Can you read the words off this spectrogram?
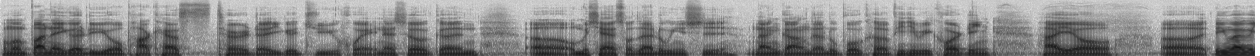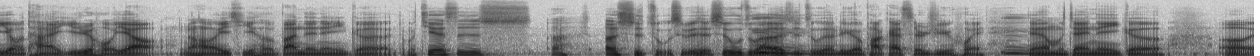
我们办了一个旅游 podcaster 的一个聚会，那时候跟呃我们现在所在录音室南港的录播客 PT Recording，还有。呃，另外一个友台一日火药，然后一起合办的那一个，我记得是二二十组，是不是十五组还是二十组的旅游 Podcaster 聚会？嗯，等下我们在那一个呃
